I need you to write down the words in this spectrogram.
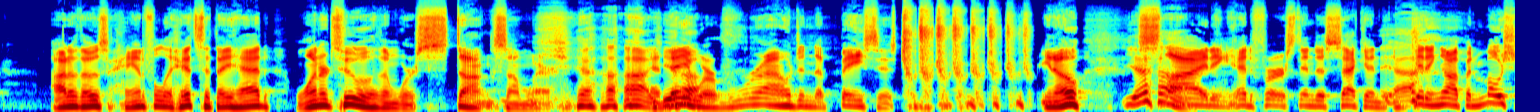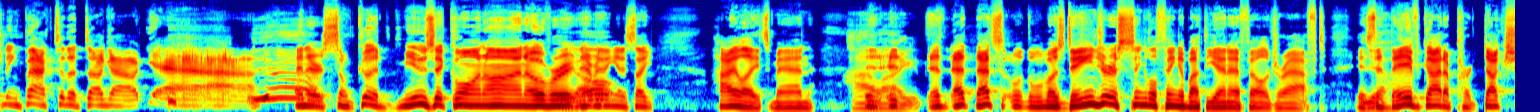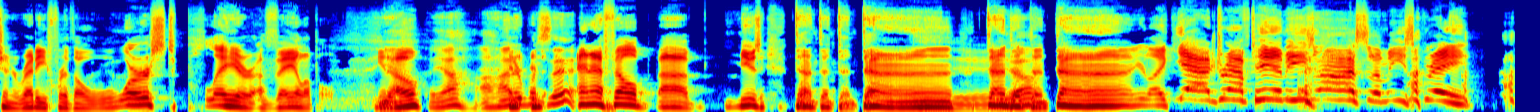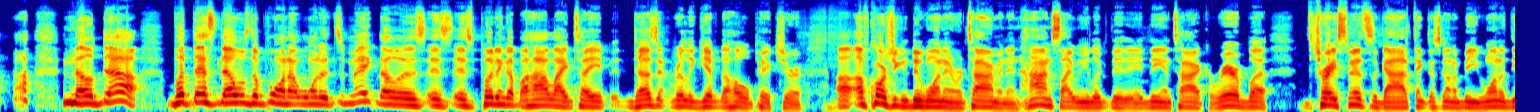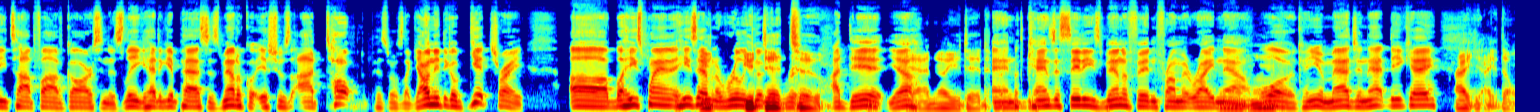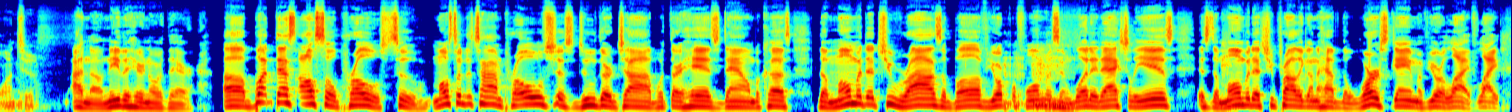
out of those handful of hits that they had, one or two of them were stung somewhere. Yeah. and yeah. they were rounding the bases, you know, yeah. sliding headfirst into second, Yeah. getting up and motioning back to the dugout. Yeah. Yeah. And there's some good music going on over it and everything. And it's like highlights, man. It- it- highlights. it- that, that's the most dangerous single thing about the NFL draft is Yeah. that they've got a production ready for the worst player available. You Yeah. know, Yeah. A hundred percent. NFL uh, music, dun dun dun dun, dun dun dun dun. You're like, yeah, draft him. He's awesome. He's great. no doubt. But that's that was the point I wanted to make though is is is putting up a highlight tape doesn't really give the whole picture. Uh, of course, you can do one in retirement in hindsight when you look at the, the entire career, but Trey Smith's a guy I think that's going to be one of the top five guards in this league. Had to get past his medical issues. I talked to Pittsburgh. I was like, y'all need to go get Trey. Uh, but he's playing. He's having a really you good. did career. too. I did. Yeah, Yeah. I know you did. And Kansas City's benefiting from it right now. Mhm. Boy, can you imagine that, DK? I, I don't want to. I know, neither here nor there. Uh, but that's also pros too. Most of the time, pros just do their job with their heads down because the moment that you rise above your performance and what it actually is, is the moment that you're probably going to have the worst game of your life. Like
